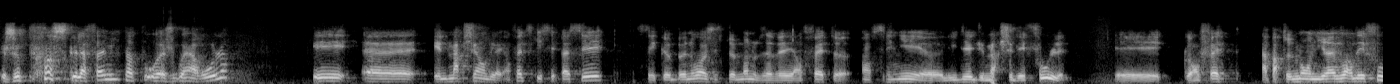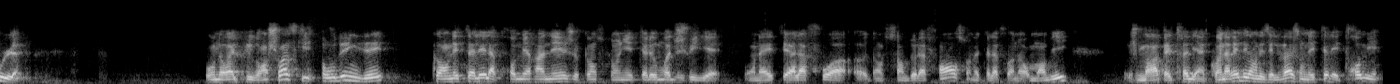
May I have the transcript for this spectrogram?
je pense que la famille Papou a joué un rôle et, euh, et le marché anglais. En fait, ce qui s'est passé, c'est que Benoît justement nous avait en fait enseigné euh, l'idée du marché des foules et qu'en fait, à partir du moment où on irait voir des foules, on aurait le plus grand choix. Ce qui, pour vous donner une idée, quand on est allé la première année, je pense qu'on y est allé au mois de juillet. On a été à la fois euh, dans le centre de la France, on était à la fois en Normandie. Je me rappelle très bien. Quand on arrivait dans les élevages, on était les premiers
